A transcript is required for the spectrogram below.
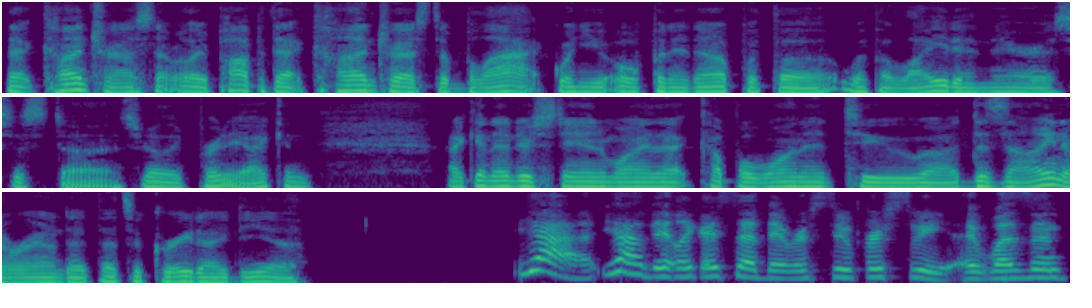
that contrast, not really a pop, but that contrast of black when you open it up with the, with the light in there. It's just, uh, it's really pretty. I can, I can understand why that couple wanted to uh, design around it. That's a great idea. Yeah, yeah. They, like I said, they were super sweet. It wasn't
